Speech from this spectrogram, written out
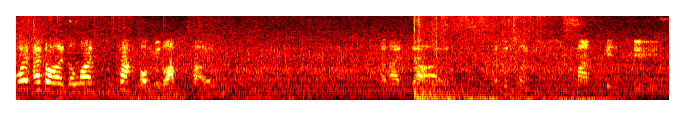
Why, I got like the license tap on me last time. And I died. I just like smacked into you.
